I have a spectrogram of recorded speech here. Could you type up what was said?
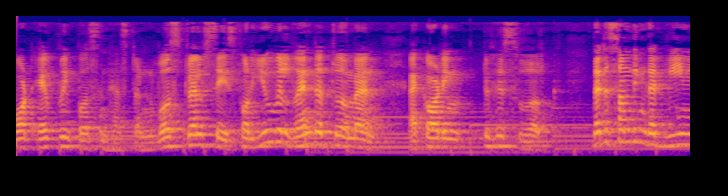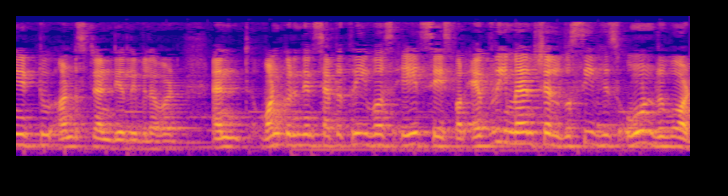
what every person has done. Verse 12 says, For you will render to a man according to his work. That is something that we need to understand, dearly beloved. And 1 Corinthians chapter 3 verse 8 says, For every man shall receive his own reward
